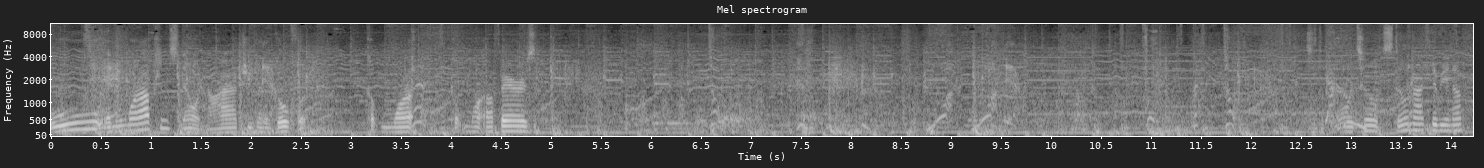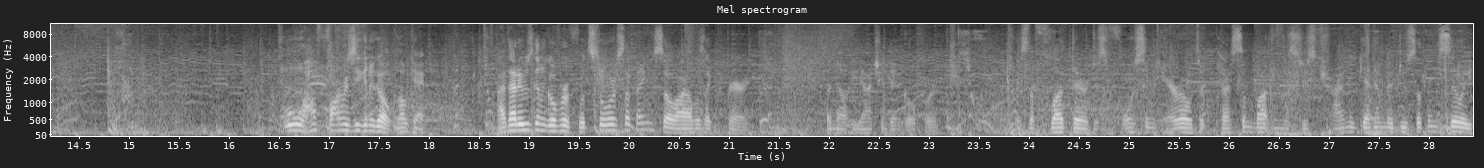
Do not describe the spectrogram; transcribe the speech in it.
Ooh, any more options? No, not actually gonna go for it. Couple more, couple more up airs. Forward tilt still not gonna be enough? Ooh, how far is he gonna go? Okay. I thought he was gonna go for a footstool or something, so I was like preparing. But no, he actually didn't go for it. It's the flood there, just forcing Arrow to press some buttons, just trying to get him to do something silly.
